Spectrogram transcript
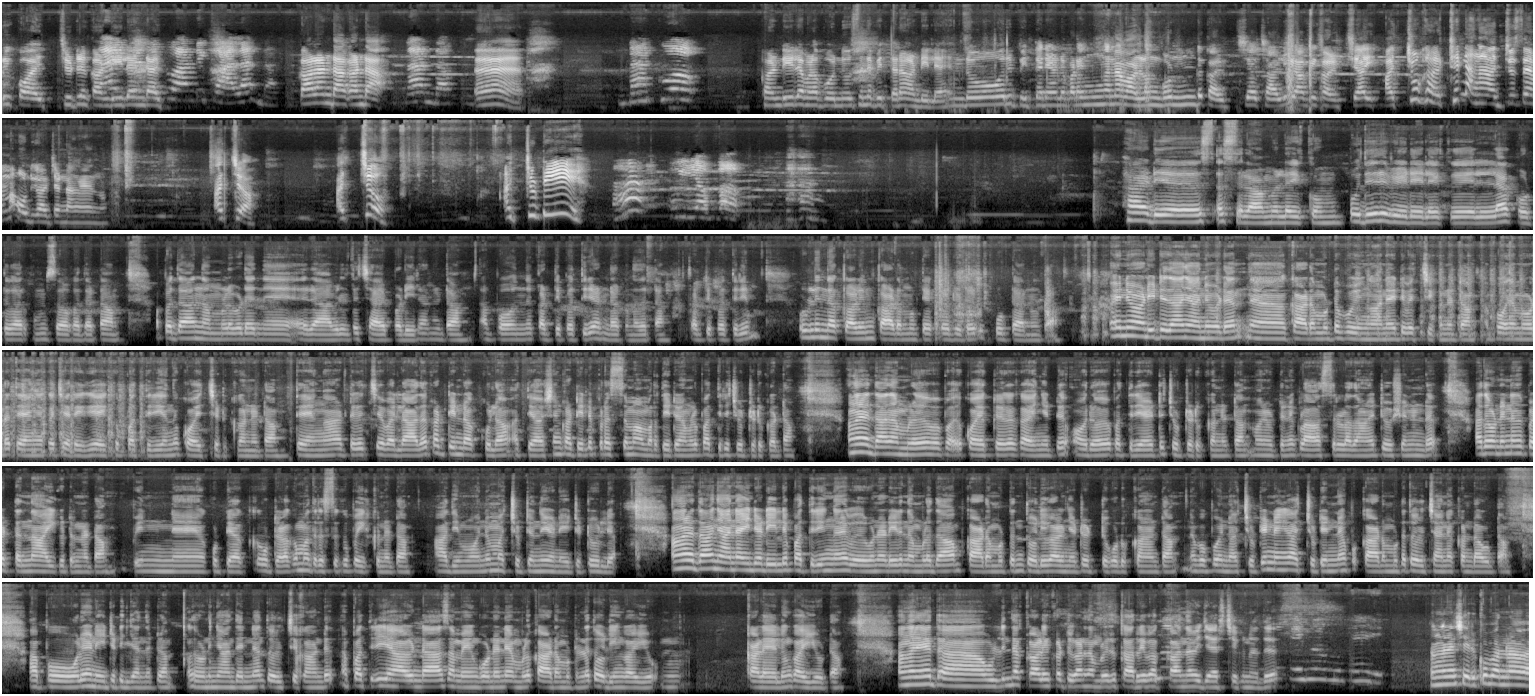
കൂടി കുഴച്ചിട്ട് കണ്ടില്ല എന്റെ കളണ്ട കണ്ട ഏ. കണ്ടില്ല നമ്മളെ പൊന്നൂസിന്റെ പിത്തന കണ്ടില്ലേ? എന്തോ ഒരു പിത്തനയാണ്. ഇവിടെ ഇങ്ങനെ വെള്ളം കൊണ്ട് കളിച്ച ചളിയാക്കി കളിച്ച. അച്ചു കളിച്ചില്ല അങ്ങനെ. അച്ചു സേമ്മ കൂടി കളിച്ചിട്ടുണ്ട് അങ്ങനെയൊന്നും അച്ചോ? അച്ചു? അച്ചുട്ടി? ഹായ് ഡിയേഴ്സ് അസ്സലാമു അലൈക്കും പുതിയൊരു വീഡിയോയിലേക്ക് എല്ലാ കൂട്ടുകാർക്കും സ്വാഗതം കേട്ടോ അപ്പോൾ ഇതാ നമ്മളിവിടെ രാവിലത്തെ ചായപ്പടിയിലാണ് കേട്ടോ അപ്പോൾ ഒന്ന് കട്ടിപ്പത്തിരി ഉണ്ടാക്കുന്നത് കേട്ടോ കട്ടിപ്പത്തിരിയും ഉള്ളിയും തക്കാളിയും കാടമുട്ടയൊക്കെ ഇട്ടിട്ട് കൂട്ടാനും കേട്ടോ അതിന് വേണ്ടിയിട്ട് ഇതാ ഞാനിവിടെ കാടമുട്ട പുഴുങ്ങാനായിട്ട് വെച്ചിരിക്കണം കേട്ടോ അപ്പോൾ നമ്മളിവിടെ തേങ്ങയൊക്കെ ചിരകി പത്തിരി ഒന്ന് കുഴച്ചെടുക്കുകയാണ് കേട്ടോ തേങ്ങ ഇട്ട് വെച്ച് വല്ലാതെ കട്ടി ഉണ്ടാക്കില്ല അത്യാവശ്യം കട്ടിയിൽ പ്രസ്സും അമർത്തിയിട്ട് നമ്മൾ പത്തിരി ചുട്ടെടുക്കുക കേട്ടോ അങ്ങനെ എന്താ നമ്മൾ കുഴക്കൊക്കെ കഴിഞ്ഞിട്ട് ഓരോ പത്തിരിയായിട്ട് ചുട്ടെടുക്കണം കേട്ടോ മനുട്ടിന് ക്ലാസ് ഉള്ളതാണ് ട്യൂഷൻ ഉണ്ട്. അതുകൊണ്ട് തന്നെ അത് പെട്ടെന്ന് ആയി കിട്ടണം കേട്ടോ പിന്നെ കുട്ടികൾക്ക് കുട്ടികളൊക്കെ മദ്രസക്ക് പോയിക്കണം കേട്ടോ ആദ്യമോനും മച്ചുട്ടിയൊന്നും എണീറ്റിട്ടുമില്ല. അങ്ങനെ ഇതാ ഞാൻ അതിന്റെ ഇടയിൽ പത്തിരി ഇങ്ങനെ വേവണിടയിൽ നമ്മളിതാ കാടമുട്ടും തൊലി കളഞ്ഞിട്ട് ഇട്ട് കൊടുക്കണം കേട്ടോ. അപ്പോൾ പിന്നെ അച്ചുട്ടി ഉണ്ടെങ്കിൽ അച്ചുട്ടി തന്നെ കാടമുട്ട തൊലിച്ചാനൊക്കെ ഉണ്ടാവും കേട്ടോ. അപ്പോൾ ഓൾ എണീറ്റിട്ടില്ല എന്നിട്ട് അതുകൊണ്ട് ഞാൻ തന്നെ തൊലിച്ചിക്കാണ്ട് ആ പത്തിരി ആവേണ്ട ആ സമയം കൊണ്ട് തന്നെ നമ്മൾ കാടമുട്ടന്റെ തൊലിയും കഴിയും കളയലും കഴിയും കേട്ടോ. അങ്ങനെ ഉള്ളിയും തക്കാളിയൊക്കെ ഇട്ടുകൊണ്ട് നമ്മളൊരു കറി വെക്കാമെന്നാണ് വിചാരിച്ചിരിക്കുന്നത്. അങ്ങനെ ശരിക്കും പറഞ്ഞാൽ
